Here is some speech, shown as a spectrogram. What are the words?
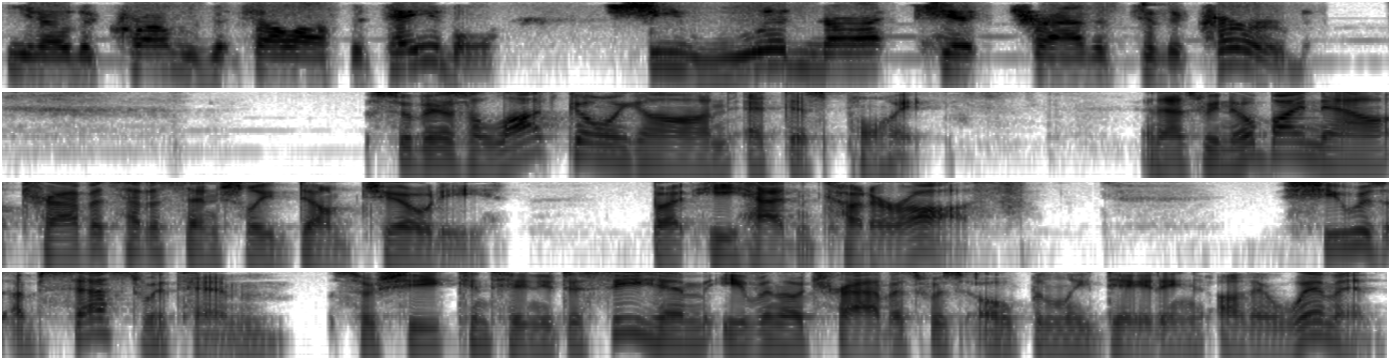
you know, the crumbs that fell off the table. She would not kick Travis to the curb. So there's a lot going on at this point. And as we know by now, Travis had essentially dumped Jodi, but he hadn't cut her off. She was obsessed with him, so she continued to see him even though Travis was openly dating other women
